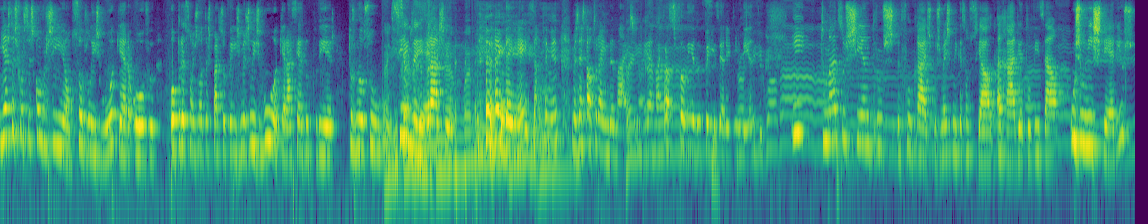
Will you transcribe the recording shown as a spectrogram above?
E estas forças convergiam sobre Lisboa, que era, houve operações noutras partes do país, mas Lisboa, que era a sede do poder, tornou-se o, centro de é, Brasil. ainda é, exatamente, mas nesta altura ainda mais, não é? A macrocefalia do país era evidente. E tomados os centros fulcrais, os meios de comunicação social, a rádio, a televisão, os ministérios,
